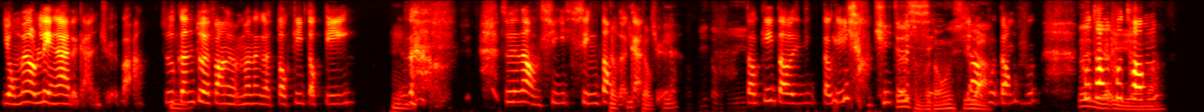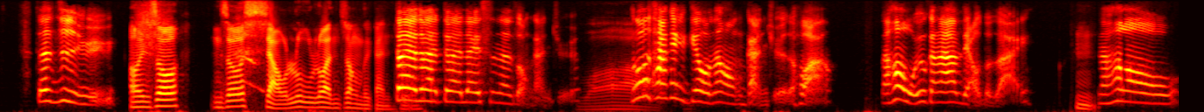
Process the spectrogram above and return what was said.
有没有恋爱的感觉吧，就是嗯跟对方有没有那个 doki doki，、你嗯 就是那种心心动的感觉。doki doki doki doki 这就是是什么东西心啊扑通扑这扑通扑通，这是日语。哦，你说你说小鹿乱撞的感觉，对对对，类似那种感觉。哇！如果他可以给我那种感觉的话，然后我又跟他聊得来，嗯然后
